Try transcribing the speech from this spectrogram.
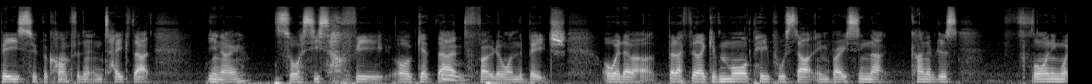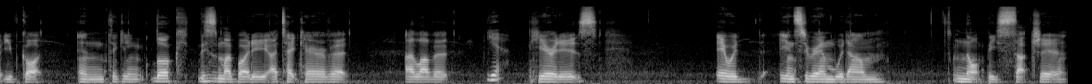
be super confident and take that, you know, saucy selfie or get that Mm. photo on the beach or whatever. But I feel like if more people start embracing that kind of just flaunting what you've got and thinking, look, this is my body, I take care of it, I love it, Yeah. here it is. It would Instagram would um not be such a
